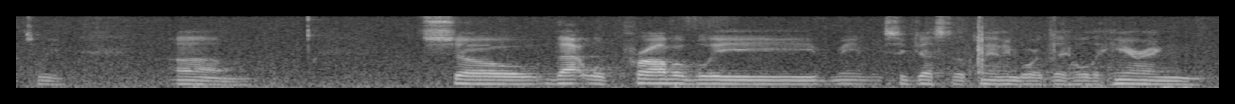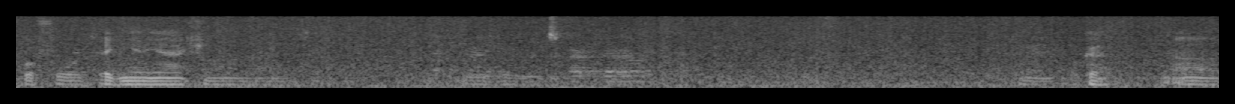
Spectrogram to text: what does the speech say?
last week. Um, So that will probably mean, we suggest to the planning board they hold a hearing before taking any action on that. Okay. um,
